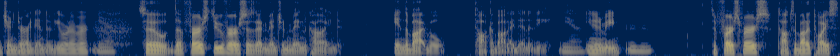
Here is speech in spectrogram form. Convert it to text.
gender identity or whatever. yeah So the first two verses that mention mankind in the Bible talk about identity. yeah You know what I mean? mm-hmm. The first verse talks about it twice.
